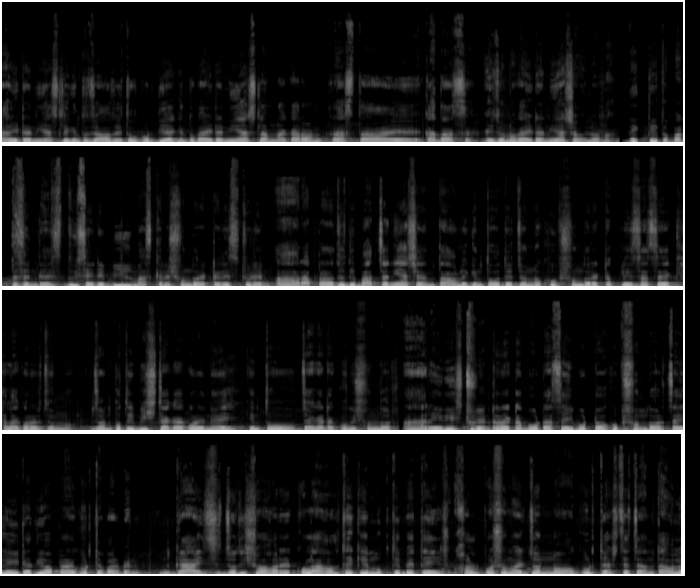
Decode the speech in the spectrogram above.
গাড়িটা নিয়ে আসলে কিন্তু যাওয়া যেত উপর দিয়ে, কিন্তু গাড়িটা নিয়ে আসলাম না কারণ রাস্তায় কাদা আছে এই জন্য গাড়িটা নিয়ে আসা হইল না। দেখতেই তো পারতেছেন গাইজ দুই সাইডে বিল, মাঝখানে সুন্দর একটা রেস্টুরেন্ট আর আপনারা যদি বাচ্চা নিয়ে আসেন, তাহলে কিন্তু ওদের জন্য খুব সুন্দর একটা প্লেস আছে খেলা করার জন্য। জনপ্রতি বিশ টাকা করে নেয়, কিন্তু জায়গাটা খুবই সুন্দর। আর এই রেস্টুরেন্টের একটা বোট আছে, এই বোটটাও খুব সুন্দর, চাইলে এইটা দিয়েও আপনারা ঘুরতে পারবেন। গাইজ যদি শহরের কোলাহল থেকে মুক্তি পেতে স্বল্প সময়ের জন্য ঘুরতে আসতে চান, তাহলে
